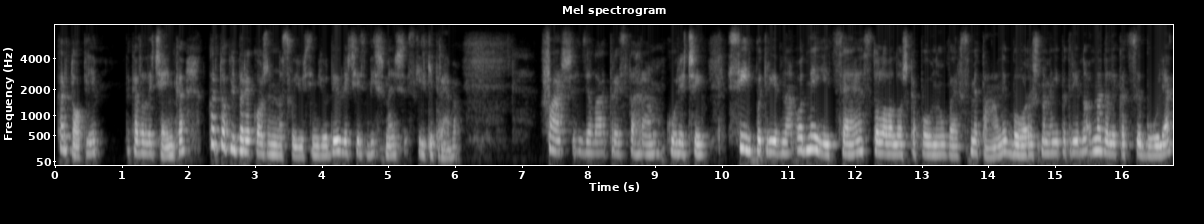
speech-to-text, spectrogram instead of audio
картоплі така величенька. Картоплі бере кожен на свою сім'ю, дивлячись більш-менш скільки треба. Фарш взяла 300 грам курячий, сіль потрібна, одне яйце, столова ложка повна вверх сметани, борошно мені потрібно, одна велика цибуля,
